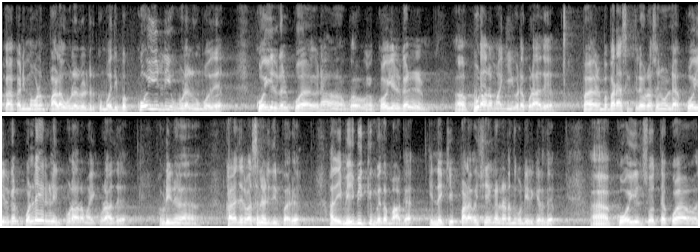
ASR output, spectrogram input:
க கனிம ஊழல் பல ஊழல்கள் இருக்கும்போது இப்போ கோயில்லையும் ஊழலுங்கும் போது கோயில்கள் கோ- கோயில்கள் அஹ், கூடாரமாக்கி விடக்கூடாது. இப்போ நம்ம பராசக்தியில் ஒரு வசனம் இல்லை கோயில்கள் கொள்ளையர்களின் கூடாரமாக்கக்கூடாது அப்படின்னு கலைஞர் வசனம் எழுதியிருப்பார். அதை மெய்ப்பிக்கும் விதமாக இன்றைக்கி பல விஷயங்கள் நடந்து கொண்டிருக்கிறது. கோயில் சொத்தை சாப்பிட்டிங்கன்னா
